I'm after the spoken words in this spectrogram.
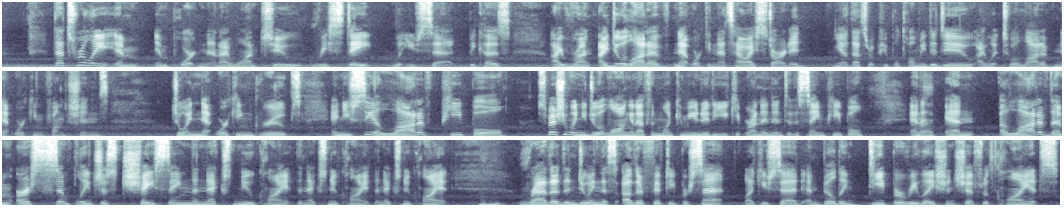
That's really Im- important, and I want to restate what you said because I run, I do a lot of networking. That's how I started you know, that's what people told me to do. I went to a lot of networking functions, joined networking groups, and you see a lot of people, especially when you do it long enough in one community, you keep running into the same people. And right. and a lot of them are simply just chasing the next new client, the next new client, the next new client, mm-hmm. rather than doing this other 50%, like you said, and building deeper relationships with clients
